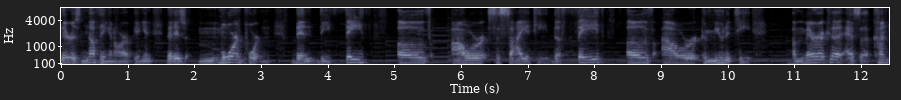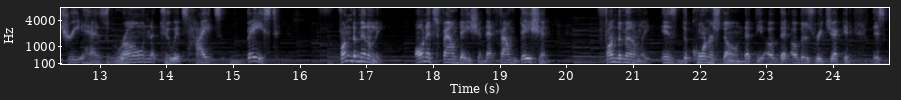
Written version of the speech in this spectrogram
there is nothing, in our opinion, that is more important than the faith of our society, the faith of our community. America as a country has grown to its heights based fundamentally on its foundation. That foundation fundamentally is the cornerstone that the uh, that others rejected. This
